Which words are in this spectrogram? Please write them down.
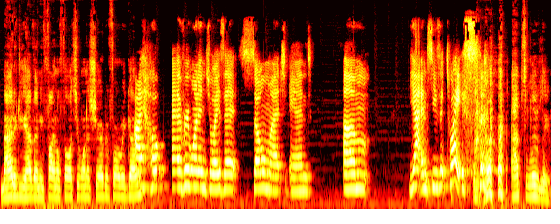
Maddie, do you have any final thoughts you want to share before we go? I hope everyone enjoys it so much and um yeah, and sees it twice. Absolutely.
